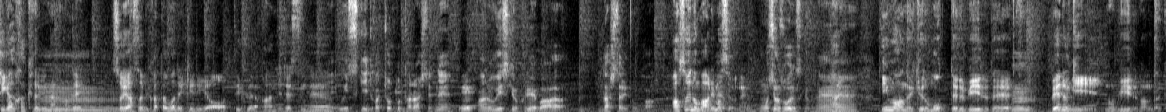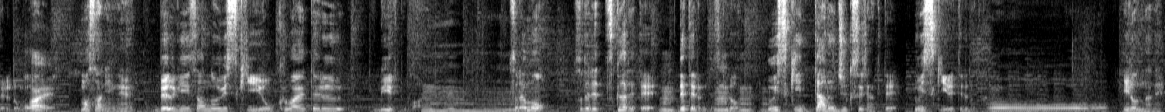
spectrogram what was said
違うカクテルになるのでうん。そういう遊び方もできるよっていう風な感じですね。ねウイスキーとかちょっと垂らしてね、えあのウイスキーのフレーバー出したりとか。あそういうのもありますよね。面白そうですけどね、はい。今ねけど持ってるビールで、うん。ベルギーのビールなんだけれども、はい。まさにねベルギー産のウイスキーを加えてるビールとか、うん。それはもうそれで作られてうん。出てるんですけど、うんうんうん。ウイスキーダル熟成じゃなくてウイスキー入れてるの。いろんなね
